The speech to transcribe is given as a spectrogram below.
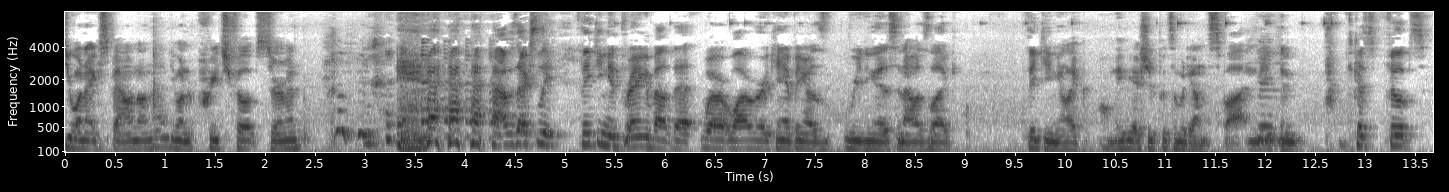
Do you want to expound on that? Do you want to preach Philip's sermon? I was actually thinking and praying about that while, while we were camping. I was reading this and I was like thinking like, oh, maybe I should put somebody on the spot and make them because Philip's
